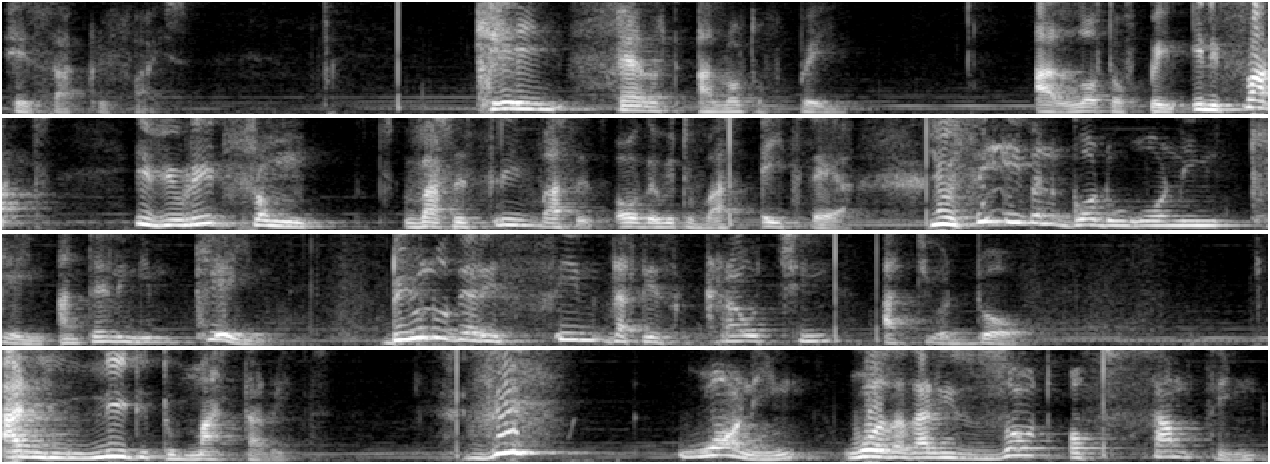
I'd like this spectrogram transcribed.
his sacrifice Cain felt a lot of pain. A lot of pain. In fact, if you read from verses 3 verses all the way to verse 8 there, you see even God warning Cain and telling him, Cain, do you know there is sin that is crouching at your door? And you need to master it. This warning was as a result of something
